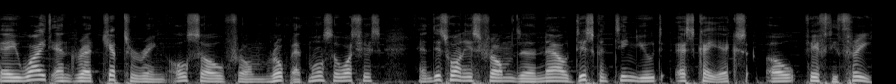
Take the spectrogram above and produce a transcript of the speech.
A white and red chapter ring also from Rob at Monster Watches and this one is from the now discontinued SKX 053.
